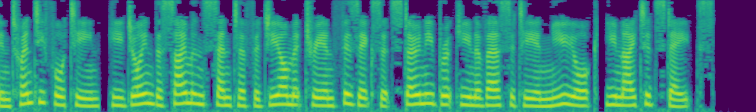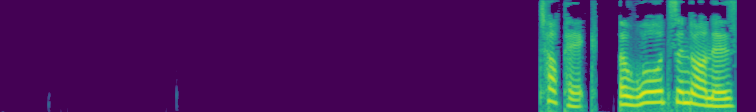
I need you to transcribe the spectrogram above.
In 2014, he joined the Simons Center for Geometry and Physics at Stony Brook University in New York, United States. Topic: Awards and honors.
